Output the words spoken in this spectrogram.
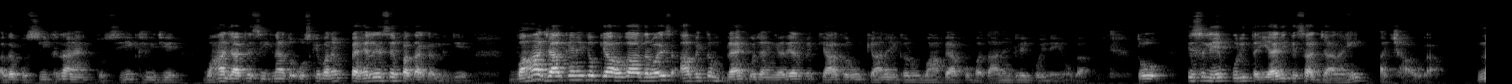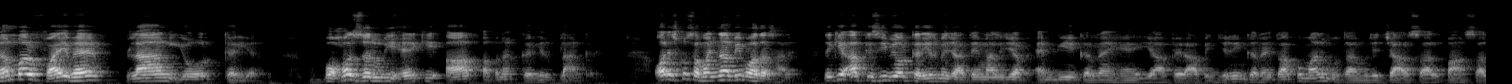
अगर कुछ सीखना है तो सीख लीजिए। वहाँ जाके सीखना है तो उसके बारे में पहले से पता कर लीजिए। वहाँ जाके नहीं तो क्या होगा? अदरवाइज़ आप एकदम ब्लैंक हो जाएँगे। अरे यार मैं क्या करूँ, क्या नहीं करूँ? वहाँ पे आपको बताने के लिए कोई नहीं होगा। तो इसलिए पूरी तैयारी के साथ जाना ही अच्छा होगा। नंबर फाइव है प्लान योर करियर बहुत ज़रूरी है कि आप अपना करियर प्लान करें। और इसको समझना भी बहुत आसान है। देखिए, आप किसी भी और करियर में जाते हैं, मान लीजिए आप एमबीए कर रहे हैं या फिर आप इंजीनियरिंग कर रहे हैं तो आपको मालूम होता है मुझे चार साल, पाँच साल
